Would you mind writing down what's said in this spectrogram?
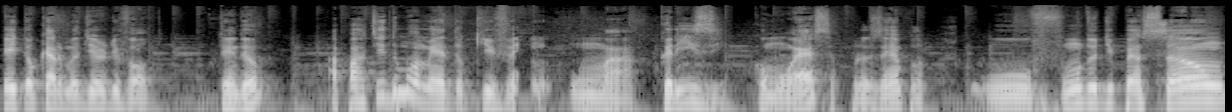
eita, eu quero meu dinheiro de volta. Entendeu? A partir do momento que vem uma crise como essa, por exemplo, o fundo de pensão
